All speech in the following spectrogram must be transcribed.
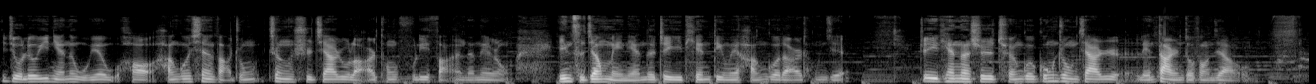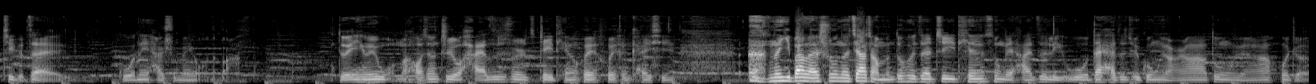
一九六一年的五月五号，韩国宪法中正式加入了儿童福利法案的内容，因此将每年的这一天定为韩国的儿童节。这一天呢是全国公众假日，连大人都放假哦。这个在。国内还是没有的吧？对，因为我们好像只有孩子就是这一天会会很开心。那一般来说呢，家长们都会在这一天送给孩子礼物，带孩子去公园啊、动物园啊，或者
